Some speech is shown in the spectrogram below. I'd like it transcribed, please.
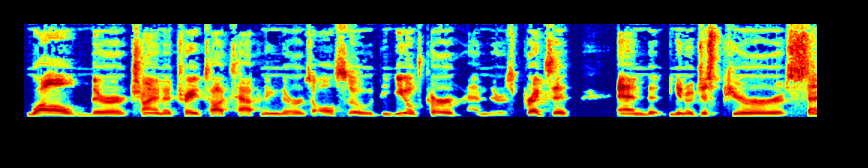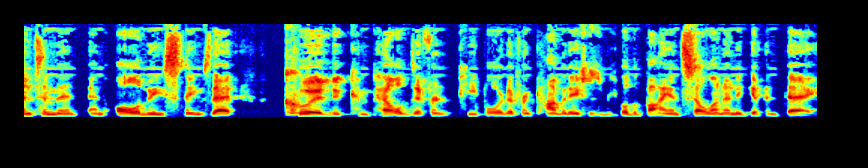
while there are China trade talks happening, there's also the yield curve and there's Brexit and, you know, just pure sentiment and all of these things that could compel different people or different combinations of people to buy and sell on any given day.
